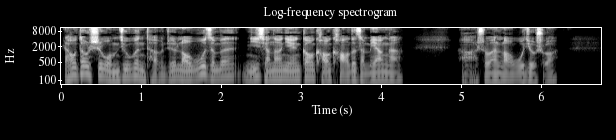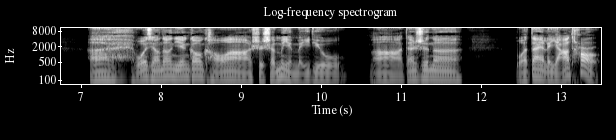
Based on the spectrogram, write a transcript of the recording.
然后当时我们就问他，这老吴怎么？你想当年高考考的怎么样啊？啊，说完老吴就说：“哎，我想当年高考啊是什么也没丢啊，但是呢，我戴了牙套，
